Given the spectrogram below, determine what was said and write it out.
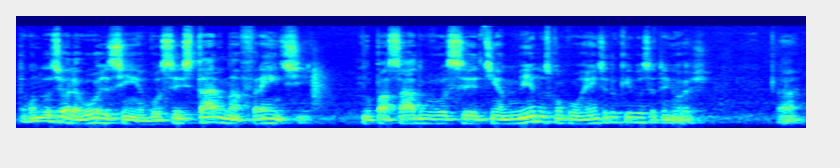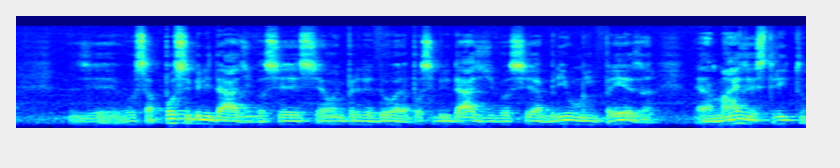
Então, quando você olha hoje, assim, você estar na frente, no passado você tinha menos concorrência do que você tem hoje. Tá? Dizer, a possibilidade de você ser um empreendedor, a possibilidade de você abrir uma empresa era mais restrito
